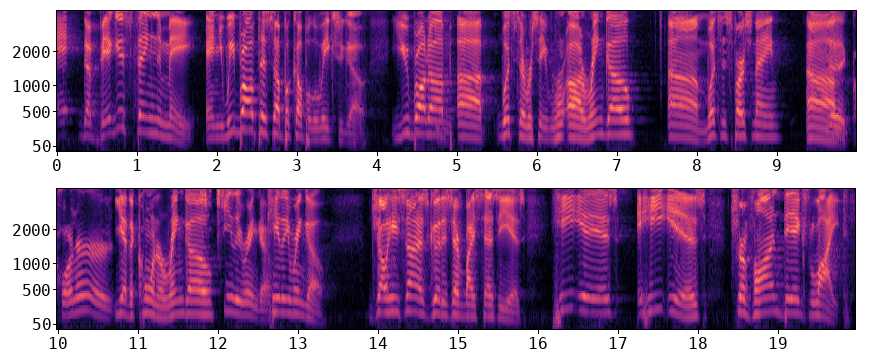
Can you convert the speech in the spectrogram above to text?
Eh, The biggest thing to me, and we brought this up a couple of weeks ago. You brought up uh, what's the receiver? Uh, Ringo. Um, what's his first name? Um, the corner or yeah, the corner Ringo. Kelee Ringo? Kelee Ringo. Joe, he's not as good as everybody says he is. He is he is Trevon Diggs light.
